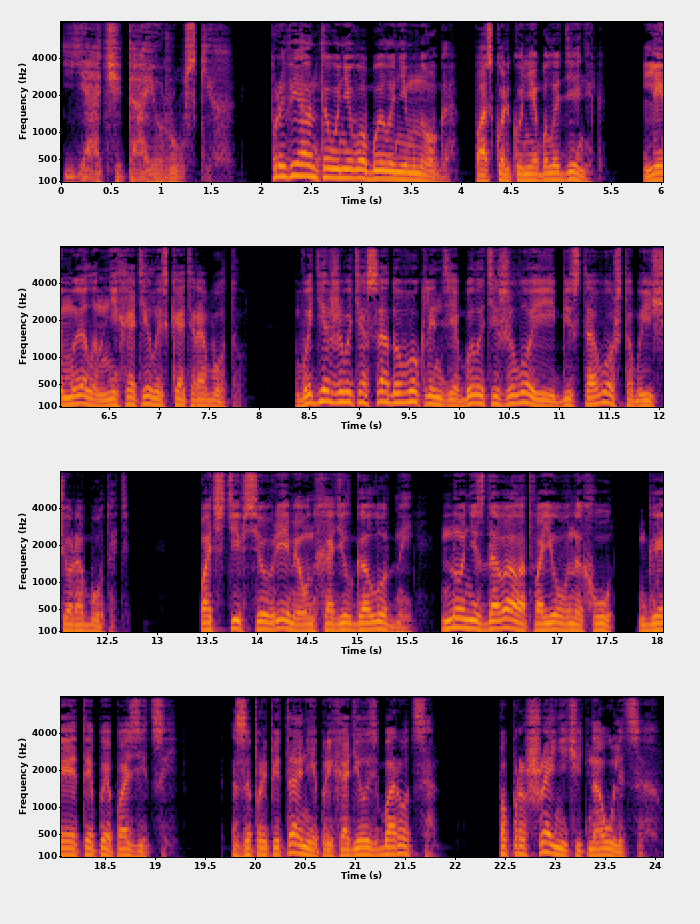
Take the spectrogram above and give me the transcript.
«Я читаю русских». Провианта у него было немного, поскольку не было денег. Ли Меллон не хотел искать работу. Выдерживать осаду в Окленде было тяжело и без того, чтобы еще работать. Почти все время он ходил голодный, но не сдавал отвоеванных у ГЭТП позиций. За пропитание приходилось бороться, попрошайничать на улицах,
